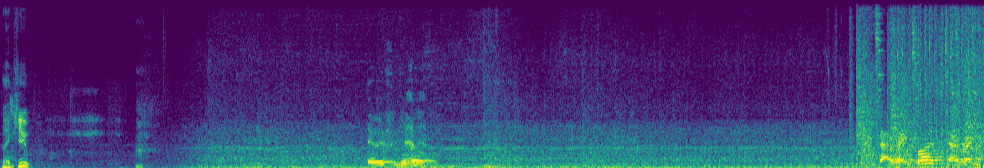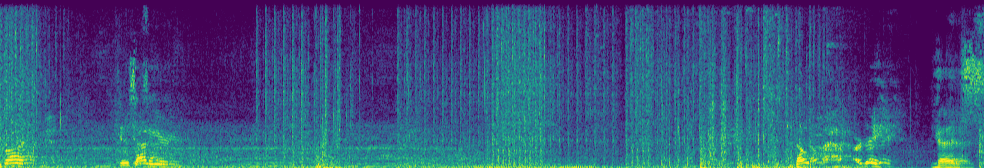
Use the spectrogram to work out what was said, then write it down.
Thank you. stay away from the hill. Guy right in front, guy right in front. Get us out of here. Nope. Are they? Yes.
